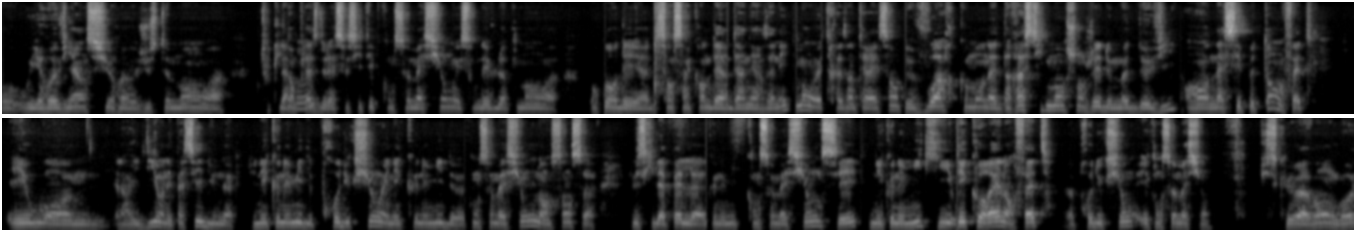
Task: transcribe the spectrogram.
où il revient sur justement toute la mise en place de la société de consommation et son développement au cours des 150 dernières années. C'est très intéressant de voir comment on a drastiquement changé de mode de vie en assez peu de temps en fait. Et où, alors il dit, on est passé d'une économie de production à une économie de consommation, dans le sens, de ce qu'il appelle l'économie de consommation, c'est une économie qui décorrèle en fait production et consommation puisque avant, en gros,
